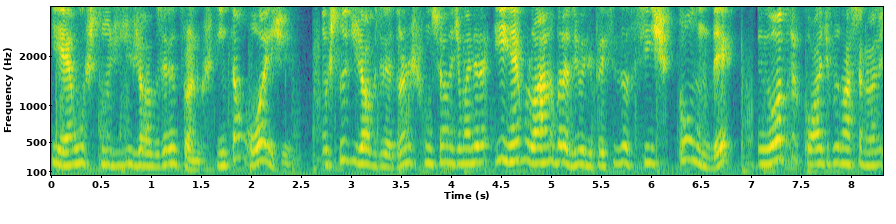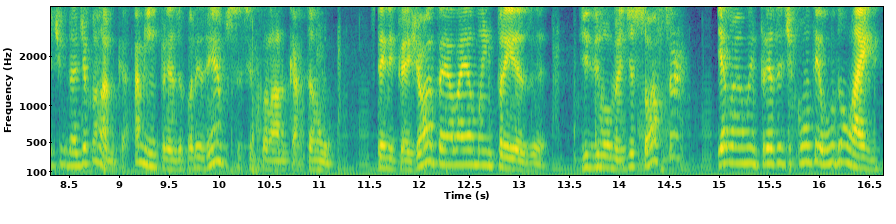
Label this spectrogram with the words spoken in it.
que é um estúdio de jogos eletrônicos. Então, hoje, um estúdio de jogos eletrônicos funciona de maneira irregular no Brasil. Ele precisa se esconder em outro Código Nacional de Atividade Econômica. A minha empresa, por exemplo, se você for lá no cartão CNPJ, ela é uma empresa de desenvolvimento de software e ela é uma empresa de conteúdo online.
